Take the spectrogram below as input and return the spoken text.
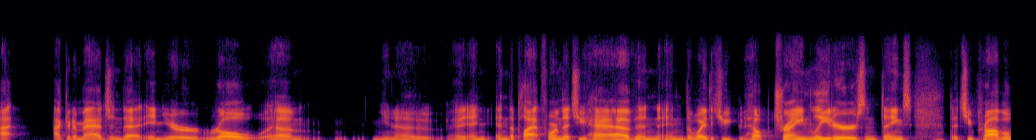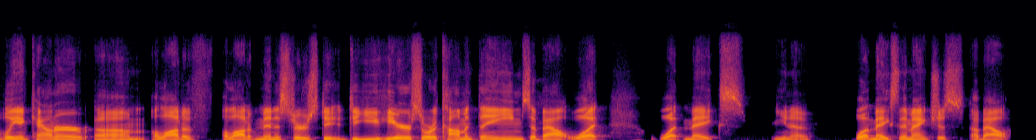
i i can imagine that in your role um, you know and and the platform that you have and and the way that you help train leaders and things that you probably encounter um, a lot of a lot of ministers do, do you hear sort of common themes about what what makes you know what makes them anxious about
